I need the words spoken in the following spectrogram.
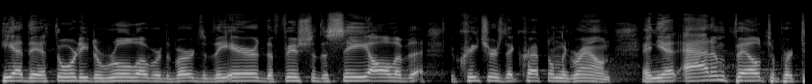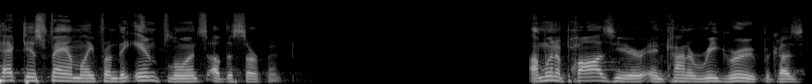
He had the authority to rule over the birds of the air, the fish of the sea, all of the, creatures that crept on the ground. And yet, Adam failed to protect his family from the influence of the serpent. I'm going to pause here and kind of regroup because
